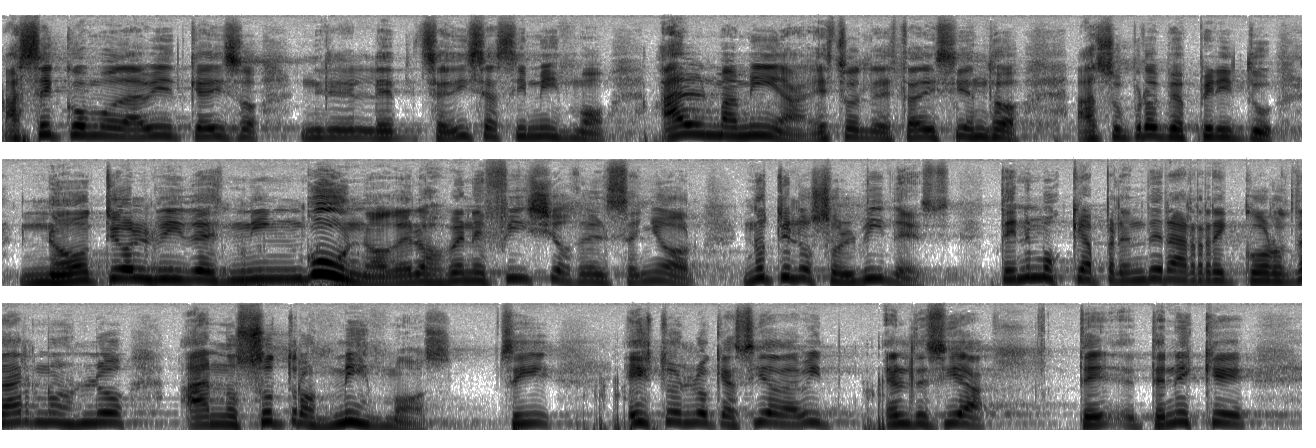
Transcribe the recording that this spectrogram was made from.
Hacé como David que hizo, se dice a sí mismo, alma mía, esto le está diciendo a su propio espíritu, no te olvides ninguno de los beneficios del Señor, no te los olvides. Tenemos que aprender a recordárnoslo a nosotros mismos. ¿sí? Esto es lo que hacía David. Él decía, tenés que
